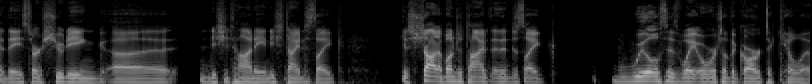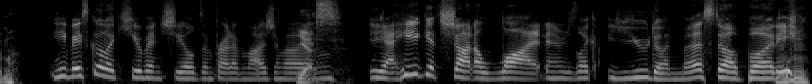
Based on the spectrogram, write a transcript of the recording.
And they start shooting uh Nishitani, and Nishitani just like gets shot a bunch of times, and then just like wills his way over to the guard to kill him. he basically like human shields in front of Majima. yes. yeah, he gets shot a lot, and it was like, "You done messed up, buddy." Mhm.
